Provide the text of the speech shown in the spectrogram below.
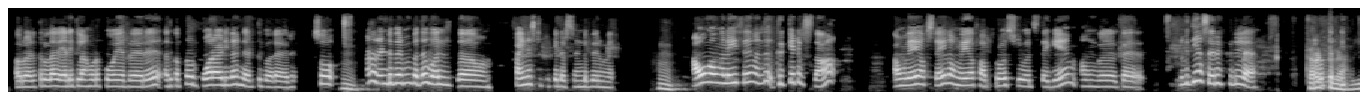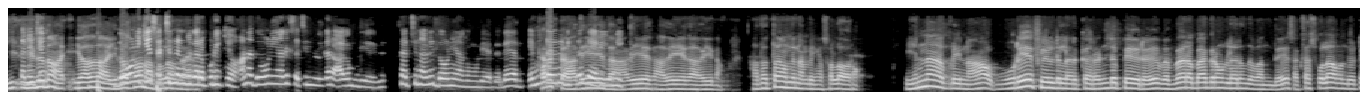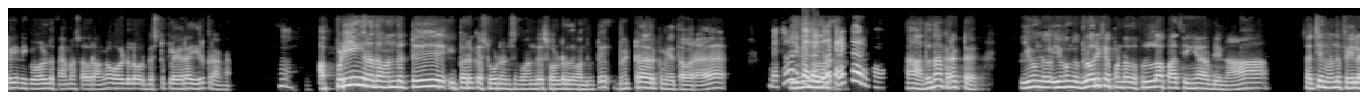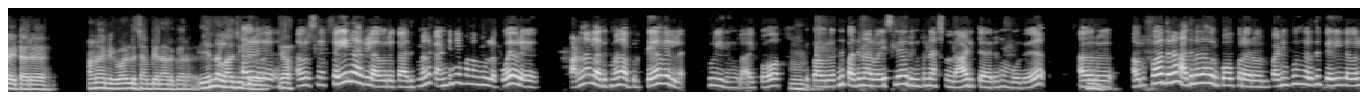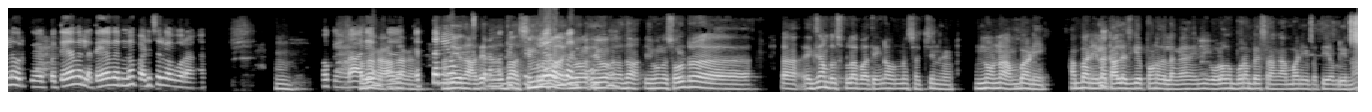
அவர் ஒரு இடத்துல வேலைக்கெல்லாம் கூட போயிடுறாரு. அதுக்கப்புறம் அவர் போராடி தான் இந்த இடத்துக்கு வராரு. சோ. ஆனா ரெண்டு பேருமே பார்த்தா வேர்ல்ட் ஃபைனஸ்ட் கிரிக்கெட்டர்ஸ் ரெண்டு பேருமே. அவங்க அவங்க லைஃபே வந்து கிரிக்கெட்டர்ஸ் தான். அவங்க வே ஆஃப் ஸ்டைல் அவங்க way of approach towards the game அவங்க வித்தியாசம் இருக்குல்ல. கரெக்ட்டுங்க இதுதான் சொல்ல சச்சின் டெண்டுல்கரை பிடிக்கும். ஆனா தோனியாலே சச்சின் டெண்டுல்கர் ஆக முடியாது. சச்சினாலே தோனி ஆக முடியாது. அதேதான் அதேதான் அதேதான் அதேதான். அதைத்தான் வந்து நம்ம இங்க சொல்ல வரோம் என்ன அப்படின்னா ஒரே ஃபீல்டுல இருக்க ரெண்டு பேரு வெவ்வேறு பேக்ரவுண்ட்ல இருந்து வந்து சக்சஸ்ஃபுல்லா வந்துட்டு இன்னைக்கு வேர்ல்டு ஃபேமஸ் ஆகுறாங்க. வேர்ல்டுல ஒரு பெஸ்ட் பிளேயரா இருக்கிறாங்க. அப்படிங்கிறத வந்துட்டு இப்ப இருக்க ஸ்டூடெண்ட்ஸுக்கு வந்து சொல்றது வந்துட்டு பெட்டரா இருக்குமே தவிர பெட்டரா இருக்காது கரெக்டா இருக்கும். அதுதான் கரெக்ட் இவங்க இவங்க க்ளோரிஃபை பண்றது ஃபுல்லா பாத்தீங்க அப்படின்னா சச்சின் வந்து ஃபெயில் ஆயிட்டாரு. ஆனா இன்னைக்கு வேர்ல்டு சாம்பியனா இருக்காரு. என்ன லாஜிக் அவரு ஃபெயில் ஆகல. அவருக்கு அதுக்கு மேல கண்டினியூ பண்ண முடியல. போய் அவரு பண்ணல. அதுக்கு மேல அவருக்கு தேவையில்லை. புரியுதுங்களா? இப்போ இப்ப அவர் வந்து பதினாறு வயசுலயே அவர் இன்டர்நேஷனல் ஆடிட்டாருங்கும் போது அவரு அவர் ஃபர்தரா அதுலதான் அவர் போக போறாரு. அவருக்கு படிப்புங்கிறது பெரிய லெவல்ல அவருக்கு இப்ப தேவையில்ல. தேவை இருந்தா படிச்சிருக்க போறாங்க. ஓகேங்களா? அதே அதாங்க அதாங்க. எத்தனையோ சிமிலரா அதான் இவங்க சொல்ற எக்ஸாம்பிள்ஸ் ஃபுல்லா பாத்தீங்கன்னா ஒண்ணு சச்சின் இன்னொன்னு அம்பானி. அம்பானி எல்லாம். காலேஜுக்கே போனது இல்லைங்க இன்னைக்கு உலகம் பூரா பேசுறாங்க அம்பானியை பத்தி அப்படின்னா.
